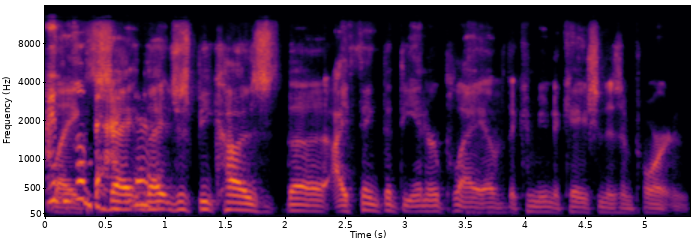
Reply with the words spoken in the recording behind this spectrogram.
I like love that. say yeah. that just because the I think that the interplay of the communication is important.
